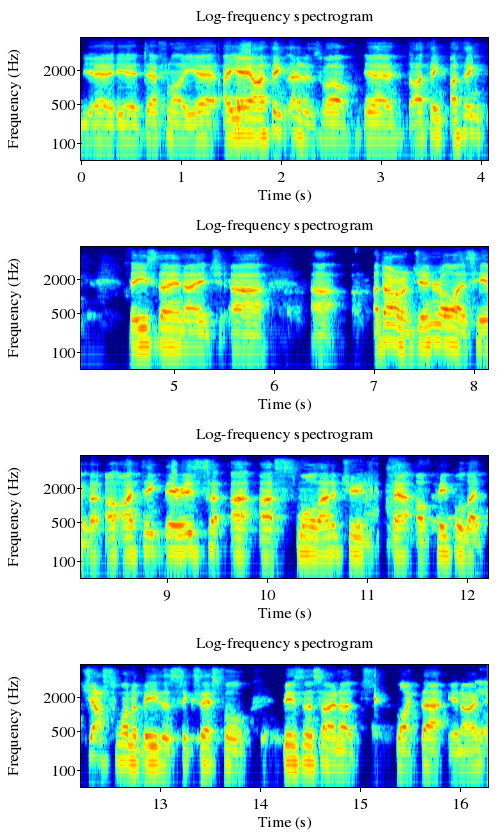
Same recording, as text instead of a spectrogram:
Yeah, yeah, definitely. Yeah, uh, yeah, I think that as well. Yeah, I think I think these day and age, uh, uh, I don't want to generalize here, but I, I think there is a, a, small attitude that of people that just want to be the successful business owner like that, you know. Yeah.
